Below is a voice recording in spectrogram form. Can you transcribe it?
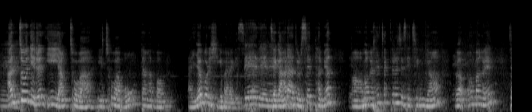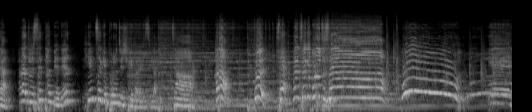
네. 안 좋은 일은 이 양초와 이 초와 몽땅 한번 날려버리시기 바라겠습니다. 네네네. 제가 하나 둘 셋 하면 어, 음악을 살짝 틀어주세요. 지금요. 어, 음악을 자 하나 둘 셋 하면은 힘차게 불어주시기 바라겠습니다. 자 하나 둘셋 힘차게 불어주세요. 우! 예.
